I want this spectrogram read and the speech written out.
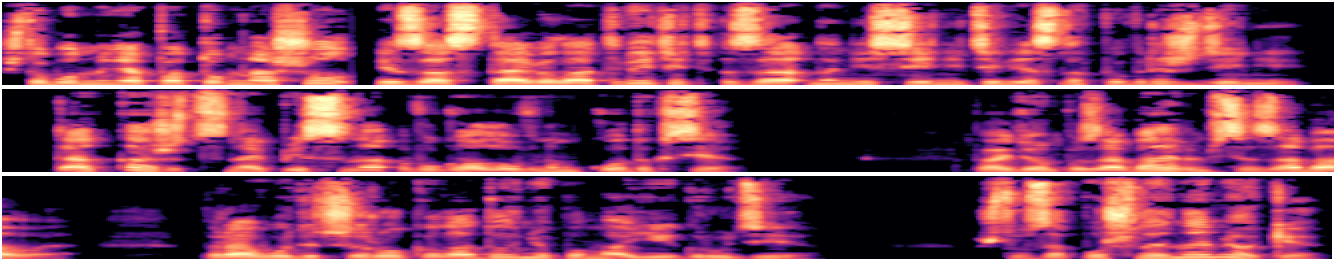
чтобы он меня потом нашел и заставил ответить за нанесение телесных повреждений. Так, кажется, написано в Уголовном кодексе. «Пойдем позабавимся, забава», — проводит широкой ладонью по моей груди. «Что за пошлые намеки?»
